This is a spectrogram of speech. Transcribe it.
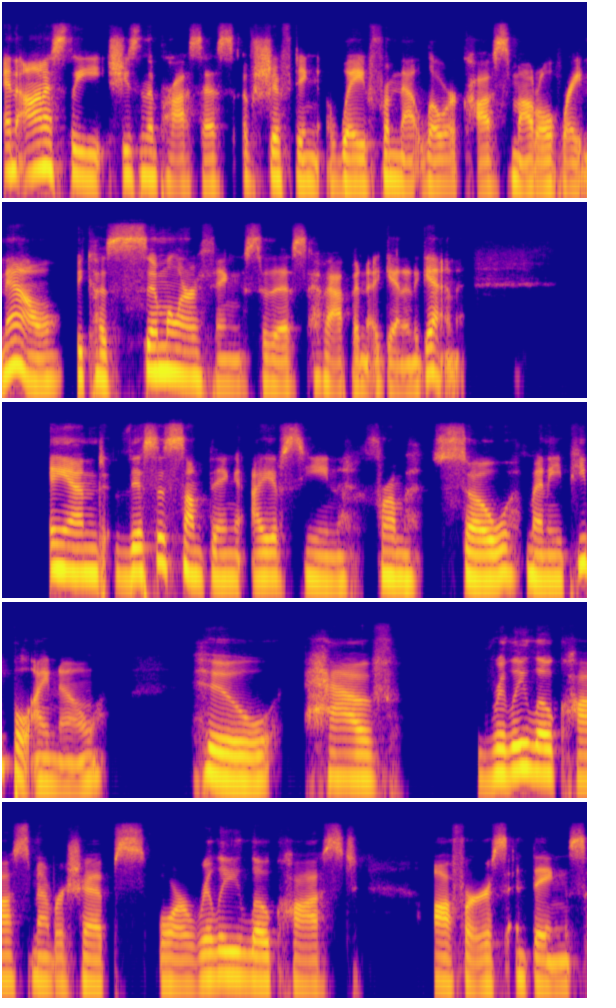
And honestly, she's in the process of shifting away from that lower cost model right now because similar things to this have happened again and again. And this is something I have seen from so many people I know who have really low cost memberships or really low cost offers and things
